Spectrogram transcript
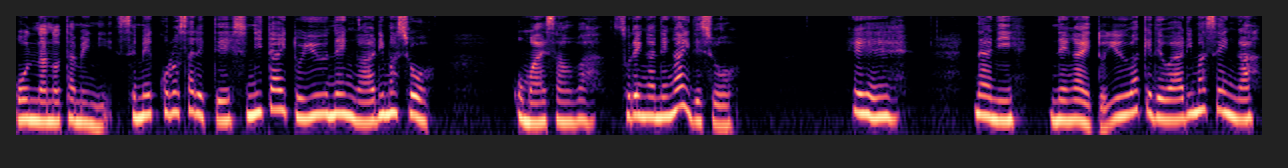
女のために責め殺されて死にたいという念がありましょう。お前さんはそれが願いでしょう。へえ、何、願いというわけではありませんが、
